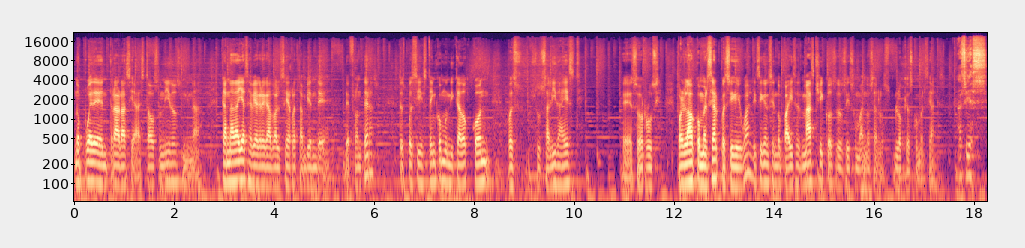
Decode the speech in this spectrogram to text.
no puede entrar hacia Estados Unidos ni nada. Canadá ya se había agregado al cierre también de, fronteras. Entonces, pues sí, está incomunicado con pues su salida este, eso Rusia. Por el lado comercial, pues sigue igual y siguen siendo países más chicos y sumándose a los bloqueos comerciales. Así es.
